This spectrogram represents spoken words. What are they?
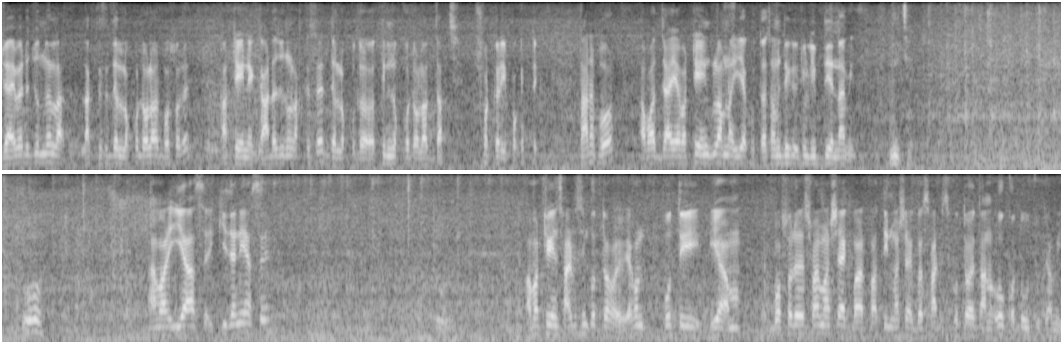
ড্রাইভারের জন্য লাগতেছে দেড় লক্ষ ডলার বছরে, আর ট্রেনে গার্ডের জন্য লাগতেছে দেড় লক্ষ ডলার তিন লক্ষ ডলার যাচ্ছে সরকারি পকেট থেকে। তারপর আবার যাই, আবার ট্রেনগুলো আমরা ইয়ে করতে আছে আমি দেখি একটু লিফট দিয়ে নামি। নিচে। ও, আমার ইয়া আছে, কি জানি আছে? আবার ট্রেন সার্ভিসিং করতে হয়। এখন প্রতি ইয়া বছরে ছয় মাসে একবার বা তিন মাসে একবার সার্ভিস করতে হয়। তা ও কত উঁচুতে, আমি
